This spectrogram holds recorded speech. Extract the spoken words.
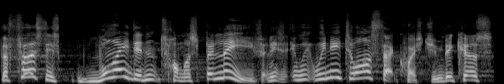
The first is why didn't Thomas believe? And we need to ask that question because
